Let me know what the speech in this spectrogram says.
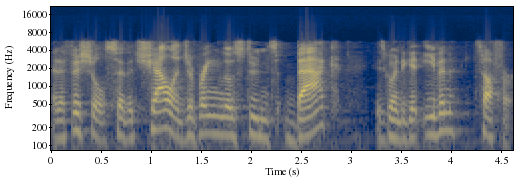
and officials say the challenge of bringing those students back is going to get even tougher.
